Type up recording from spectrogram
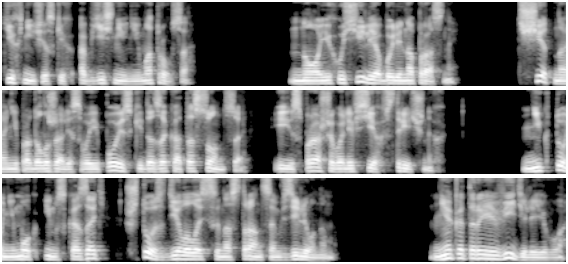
технических объяснений матроса. Но их усилия были напрасны. Тщетно они продолжали свои поиски до заката солнца и спрашивали всех встречных. Никто не мог им сказать, что сделалось с иностранцем в зеленом. Некоторые видели его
